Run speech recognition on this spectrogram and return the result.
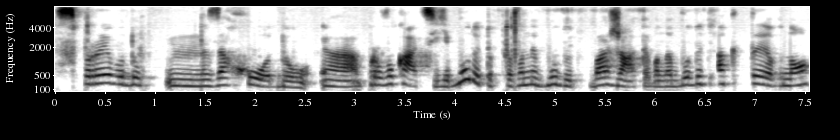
З приводу заходу е, провокації будуть, тобто вони будуть бажати, вони будуть активно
